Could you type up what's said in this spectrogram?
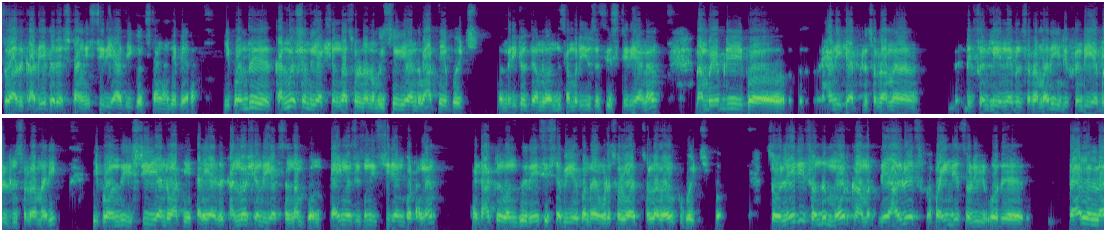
ஸோ அதுக்கு அதே பேர் வச்சுட்டாங்க. ஹிஸ்டீரியா அதிக வச்சுட்டாங்க அதே பேரை. இப்போ வந்து கன்வர்ஷன் ரியாக்ஷன் தான் சொல்லணும். நம்ம ஹிஸ்டீரியா அந்த வார்த்தையே போயிடுச்சு. இப்போ மெடிக்கல் டேர்ம்ல வந்து சம்படி யூசஸ் ஹிஸ்டீரியானா நம்ம எப்படி இப்போ ஹேண்டிகேப்ட்னு சொல்லாம டிஃப்ரெண்ட்லி எனேபிள் சொல்ற மாதிரி டிஃப்ரெண்ட்லி ஏபிள்னு சொல்ற மாதிரி இப்போ வந்து ஹிஸ்டீரியான்ற வார்த்தையே கிடையாது. கன்வர்ஷன் ரியாக்ஷன் தான் போகணும் டயக்னோசிஸ் வந்து ஹிஸ்டீரியான்னு போட்டாங்கன்னா டாக்டர் வந்து ரேசிஸ்டா பிஹேவ் பண்றாங்க கூட சொல்ல சொல்ல அளவுக்கு போயிடுச்சு இப்போ. ஸோ லேடிஸ் வந்து more common they always find சொல்லி ஒரு பேரலா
